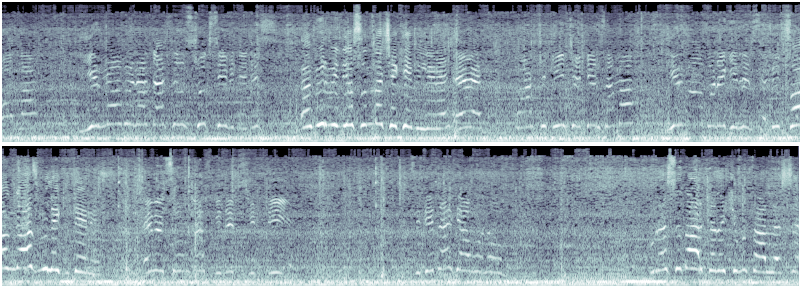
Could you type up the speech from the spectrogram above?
Valla 20 abone atarsanız çok seviniriz. Öbür videosunu da çekebiliriz. 2'yi çekeriz ama 20 abone gelirse biz Son gaz bile gideriz. evet son gaz gidip çiftliği. Bir yeter ki abone olun. Burası da arkadaşımın tarlası.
